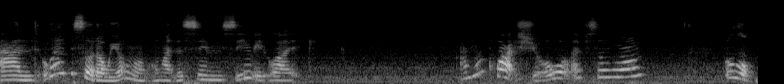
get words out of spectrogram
And what episode are we on on like the Sims series? Like, I'm not quite sure what episode we're on. But look,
